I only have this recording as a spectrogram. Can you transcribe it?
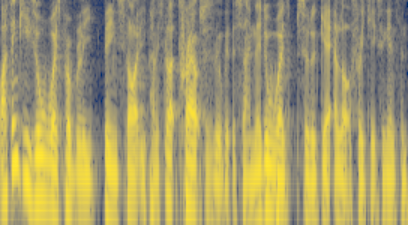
I think he's always probably been slightly punished. Like Crouch was a little bit the same. They'd always sort of get a lot of free kicks against them.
